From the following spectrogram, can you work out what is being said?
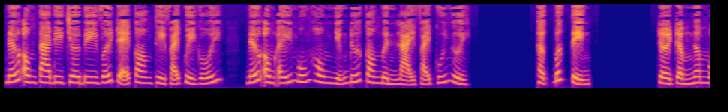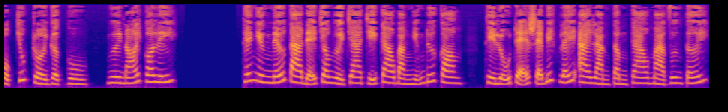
Nếu ông ta đi chơi bi với trẻ con thì phải quỳ gối, nếu ông ấy muốn hôn những đứa con mình lại phải cúi người. Thật bất tiện. Trời trầm ngâm một chút rồi gật gù, ngươi nói có lý. Thế nhưng nếu ta để cho người cha chỉ cao bằng những đứa con, thì lũ trẻ sẽ biết lấy ai làm tầm cao mà vươn tới.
